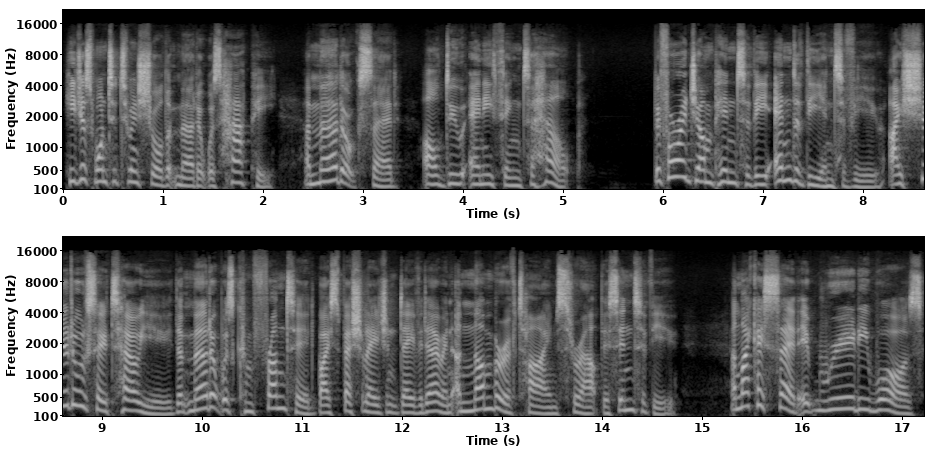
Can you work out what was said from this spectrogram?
he just wanted to ensure that Murdaugh was happy, and Murdaugh said, I'll do anything to help. Before I jump into the end of the interview, I should also tell you that Murdaugh was confronted by Special Agent David Owen a number of times throughout this interview. And like I said, it really was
